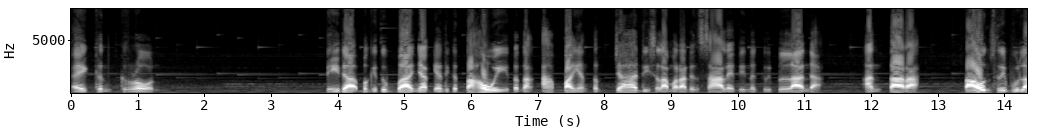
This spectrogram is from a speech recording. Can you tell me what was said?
Eigen Crown. Tidak begitu banyak yang diketahui tentang apa yang terjadi terjadi selama Raden Saleh di negeri Belanda antara tahun 1830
